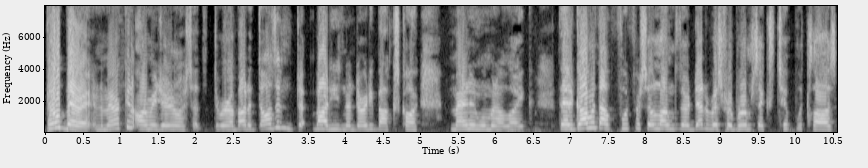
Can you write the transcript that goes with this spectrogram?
Bill Barrett, an American Army general, said that there were about a dozen d- bodies in a dirty boxcar, men and women alike. They had gone without food for so long that their dead wrists were broomsticks tipped with claws.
